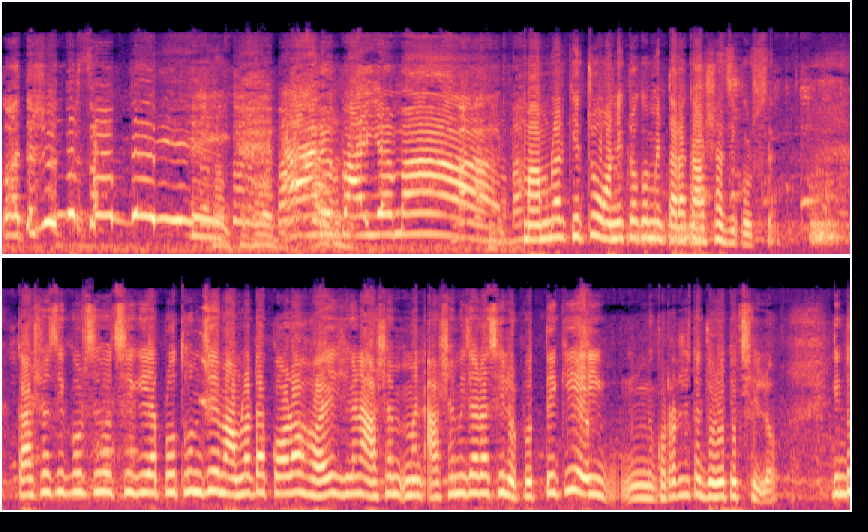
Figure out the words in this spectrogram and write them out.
কত সুন্দর সাবধানি। আর ভাই আমার। মামলার ক্ষেত্রে অনেক রকমের তারা কারসাজি করছে। কারসাজি করছে হচ্ছে গিয়া প্রথম যে মামলাটা করা হয়, সেখানে আসামি মানে আসামি যারা ছিল, প্রত্যেকেই এই ঘটনার সাথে জড়িত ছিল। কিন্তু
